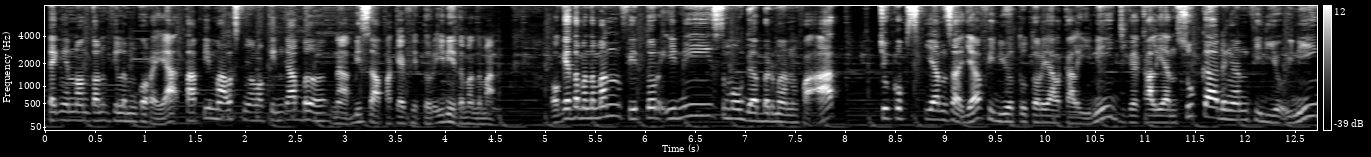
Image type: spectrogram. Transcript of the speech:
pengen nonton film Korea tapi males nyolokin kabel. Nah, bisa pakai fitur ini teman-teman. Oke teman-teman, fitur ini semoga bermanfaat. Cukup sekian saja video tutorial kali ini. Jika kalian suka dengan video ini,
